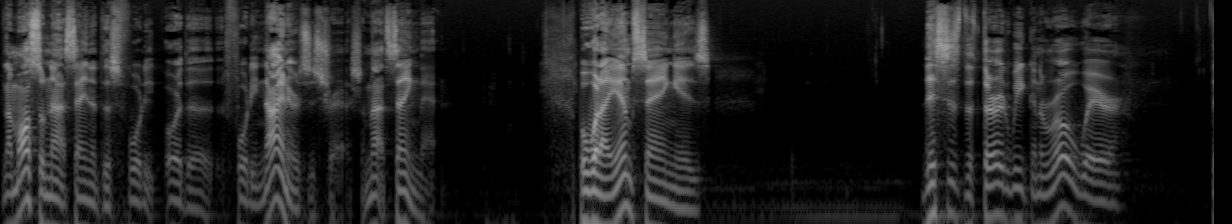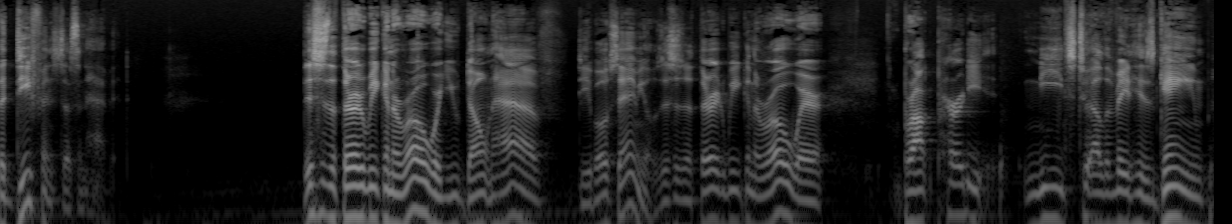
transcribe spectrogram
And I'm also not saying that this 40 or the 49ers is trash. I'm not saying that. But what I am saying is this is the third week in a row where the defense doesn't have it. This is the third week in a row where you don't have Deebo Samuels. This is the third week in a row where Brock Purdy needs to elevate his game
